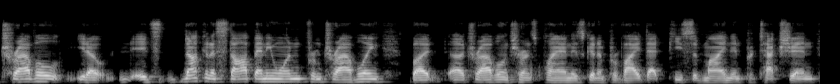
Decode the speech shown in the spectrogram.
travel, you know, it's not going to stop anyone from traveling, but a travel insurance plan is going to provide that peace of mind and protection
